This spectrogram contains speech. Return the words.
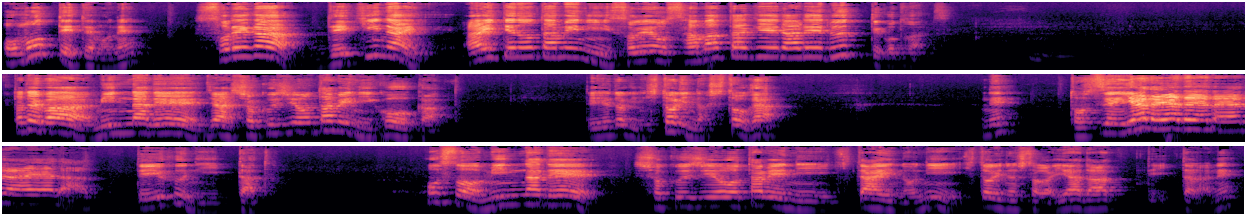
思っててもねそれができない相手のためにそれを妨げられるってことなんです。例えばみんなでじゃあ食事を食べに行こうかっていう時に一人の人がね突然「やだやだやだやだやだ」っていうふうに言ったと。そうするとみんなで食事を食べに行きたいのに一人の人が嫌だって言ったらね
